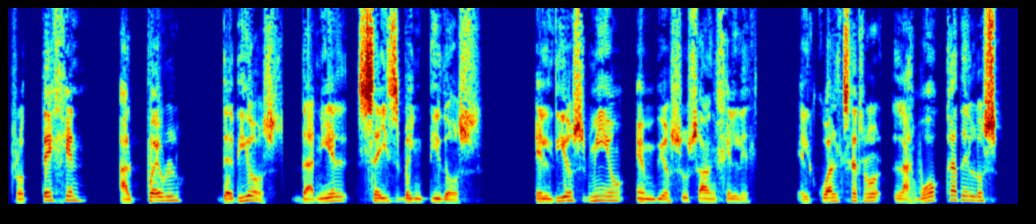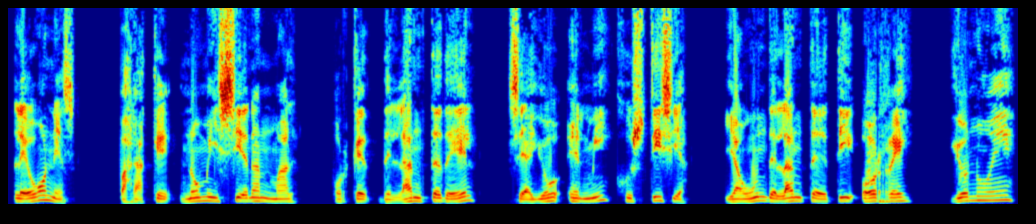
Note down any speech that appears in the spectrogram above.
Protegen al pueblo de Dios. Daniel 6:22. El Dios mío envió sus ángeles, el cual cerró la boca de los leones para que no me hicieran mal, porque delante de él se halló en mí justicia, y aún delante de ti, oh rey, yo no he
